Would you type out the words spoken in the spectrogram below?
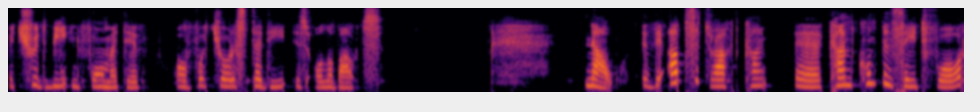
It should be informative of what your study is all about. Now, the abstract can, uh, can compensate for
